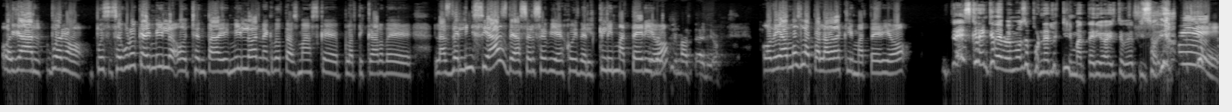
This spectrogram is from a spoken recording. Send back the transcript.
Oigan, bueno, pues seguro que hay mil ochenta y mil anécdotas más que platicar de las delicias de hacerse viejo y del climaterio. El climaterio. Odiamos la palabra climaterio. ¿Ustedes creen que debemos de ponerle climaterio a este episodio? Sí.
